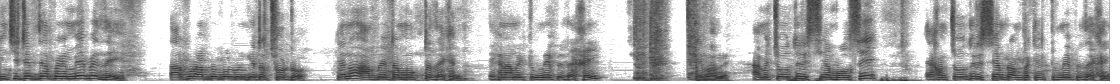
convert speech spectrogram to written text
ইঞ্চি টেপ দিয়ে আপনাকে মেপে দেই। তারপর আপনি বলবেন কি এটা ছোট। কেন? আপনি এটা মুখটা দেখেন। এখানে আমি একটু মেপে দেখাই। এইভাবে। আমি চৌত্রিশ সিএম বলছি। এখন চৌত্রিশ সিএমটা আপনাকে একটু মেপে দেখাই।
